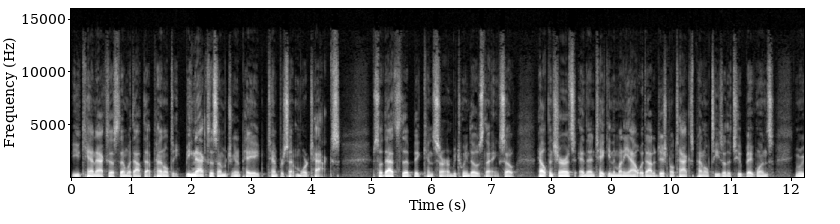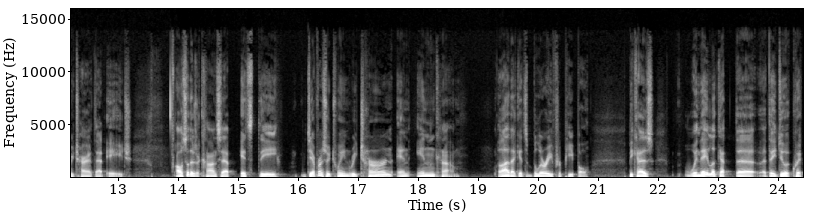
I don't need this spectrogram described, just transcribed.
you can't access them without that penalty. You can access them, but you're going to pay 10% more tax. So that's the big concern between those things. So health insurance and then taking the money out without additional tax penalties are the two big ones when we retire at that age. Also, there's a concept, it's the difference between return and income. A lot of that gets blurry for people because when they look at the, if they do a quick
